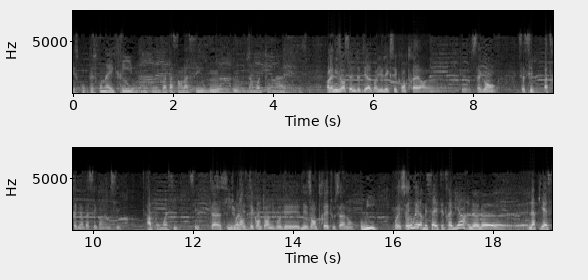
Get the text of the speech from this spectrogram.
que ce qu'on a écrit, on ne va pas s'enlacer au bout de- mois de tournage. Alors, la mise en scène de théâtre, bon, il y a eu l'excès contraire euh, que Sagan. Ça s'est pas très bien passé quand même, si. Ah, pour moi, si. si. Tu moi, penses content au niveau des, des entrées, tout ça, non? Oui. Oui, ça a Oui, été. oui, mais ça a été très bien. Le, le- la pièce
